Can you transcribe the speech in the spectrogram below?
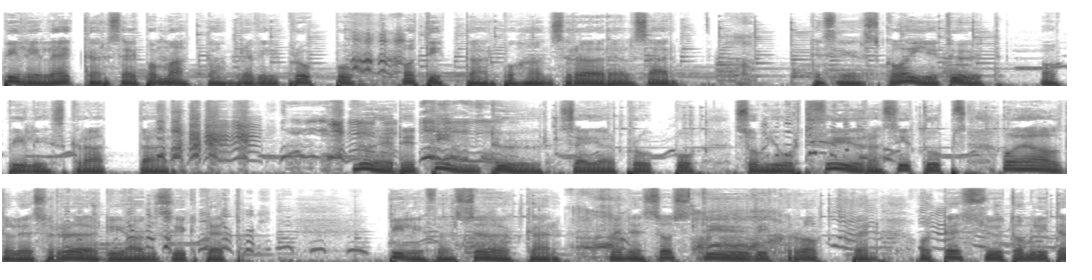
Billy lägger sig på mattan bredvid Propo och tittar på hans rörelser. Det ser skojigt ut och Billy skrattar. Nu är det din tur, säger Pruppu som gjort fyra situps och är alldeles röd i ansiktet. Billy försöker men är så styv i kroppen och dessutom lite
